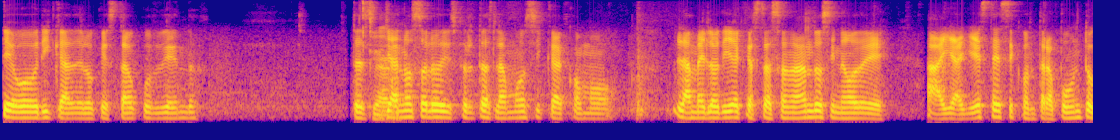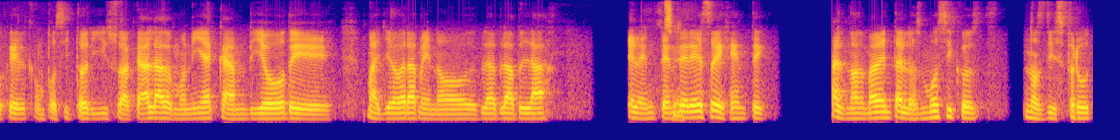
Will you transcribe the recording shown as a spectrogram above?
teórica de lo que está ocurriendo. Entonces Claro. ya no solo disfrutas la música como la melodía que está sonando, sino de, ay, ahí está ese contrapunto que el compositor hizo, acá la armonía cambió de mayor a menor, bla, bla, bla. El entender eso de gente, al, normalmente a los músicos nos disfrut,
